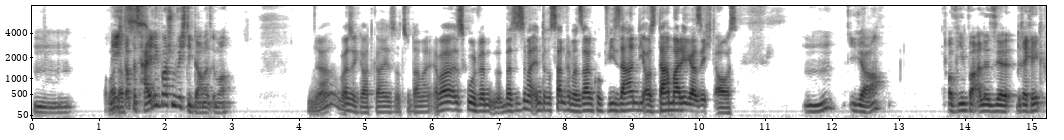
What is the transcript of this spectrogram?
Hm. Nee, ich glaube, das Heilig war schon wichtig damals immer. Ja, weiß ich gerade gar nicht so zu damals. Aber ist gut, wenn, es ist immer interessant, wenn man sagen guckt, wie sahen die aus damaliger Sicht aus? Mhm, ja. Auf jeden Fall alle sehr dreckig,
